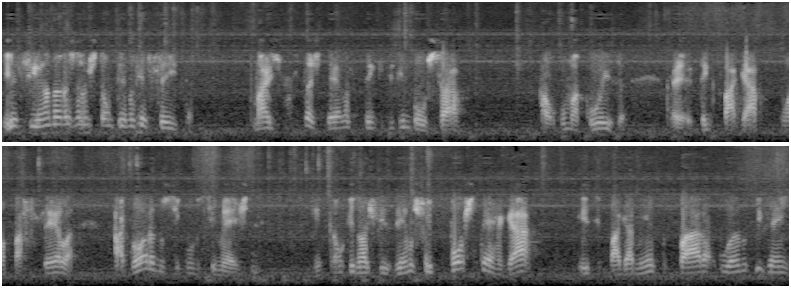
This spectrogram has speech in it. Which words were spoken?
Esse ano elas não estão tendo receita mas muitas delas têm que desembolsar alguma coisa, é, tem que pagar uma parcela agora no segundo semestre. Então, o que nós fizemos foi postergar esse pagamento para o ano que vem.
